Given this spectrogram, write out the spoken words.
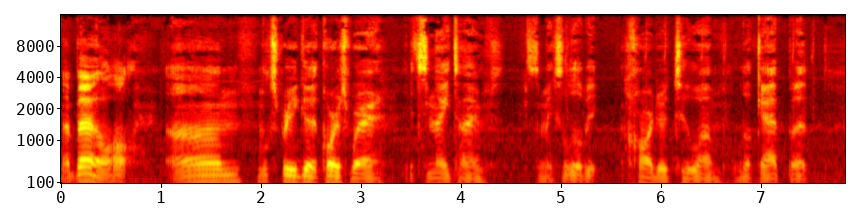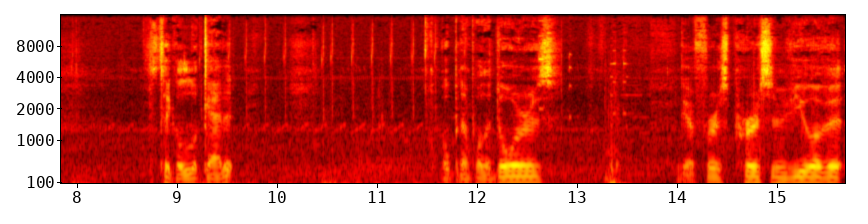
Not bad at all. Um, looks pretty good. Of course, where it's nighttime, so it makes it a little bit harder to um look at. But let's take a look at it. Open up all the doors. Get a first-person view of it.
